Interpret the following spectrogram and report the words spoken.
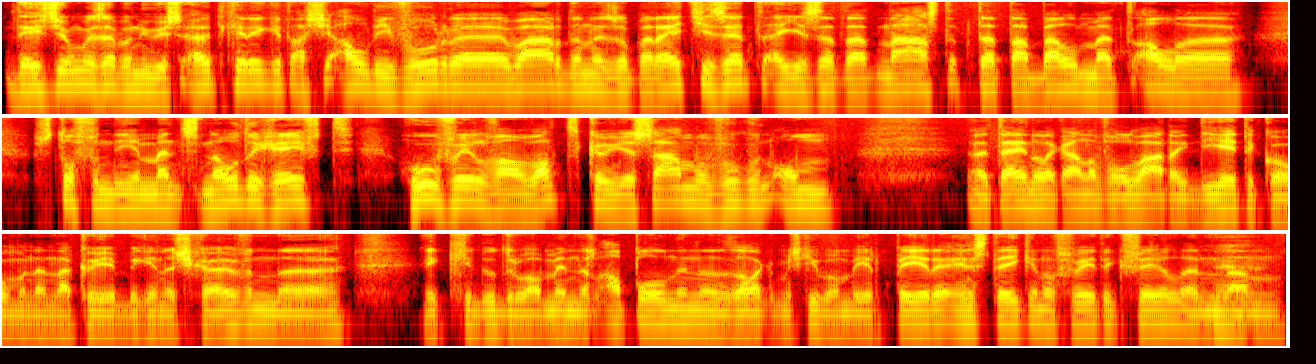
deze jongens hebben nu eens uitgerekend, als je al die voorwaarden eens op een rijtje zet en je zet dat naast de tabel met alle stoffen die een mens nodig heeft, hoeveel van wat kun je samenvoegen om uiteindelijk aan een volwaardig dieet te komen. En dan kun je beginnen schuiven. Eh, ik doe er wat minder appelen in en dan zal ik misschien wat meer peren insteken of weet ik veel. En dan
